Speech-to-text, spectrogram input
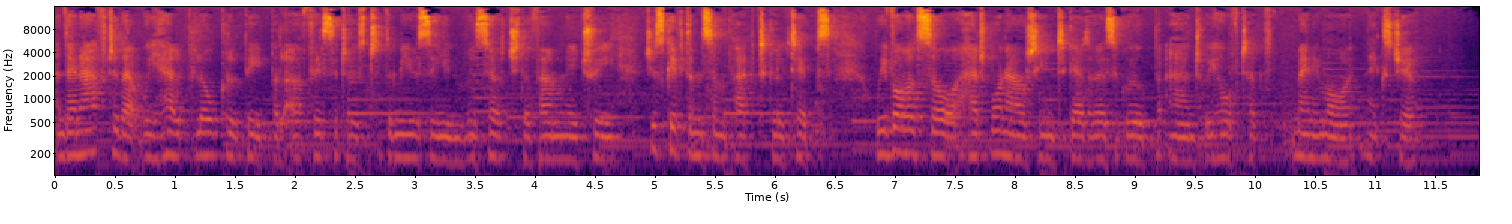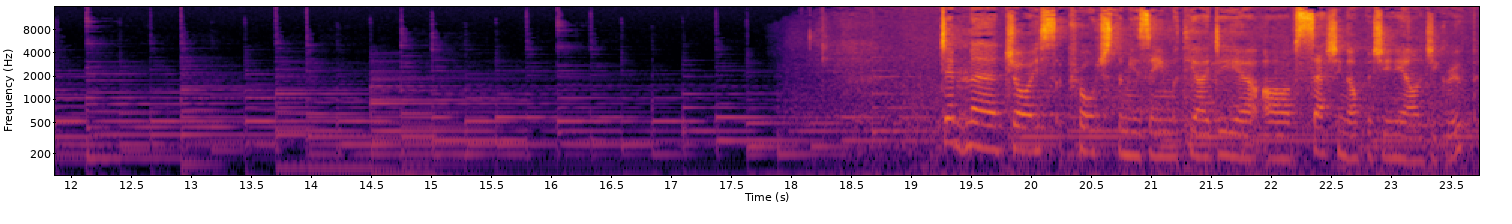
And then after that, we help local people, our visitors to the museum, research the family tree, just give them some practical tips. We've also had one outing together as a group, and we hope to have many more next year. Dipna Joyce approached the museum with the idea of setting up a genealogy group.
